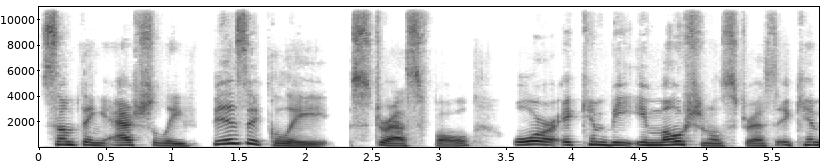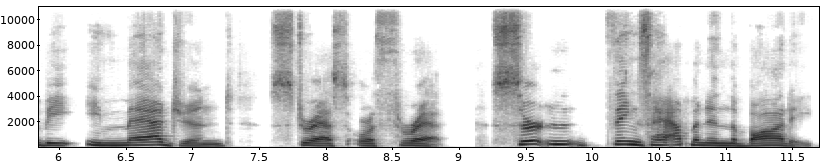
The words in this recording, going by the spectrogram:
something actually physically stressful, or it can be emotional stress, it can be imagined stress or threat. Certain things happen in the body.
